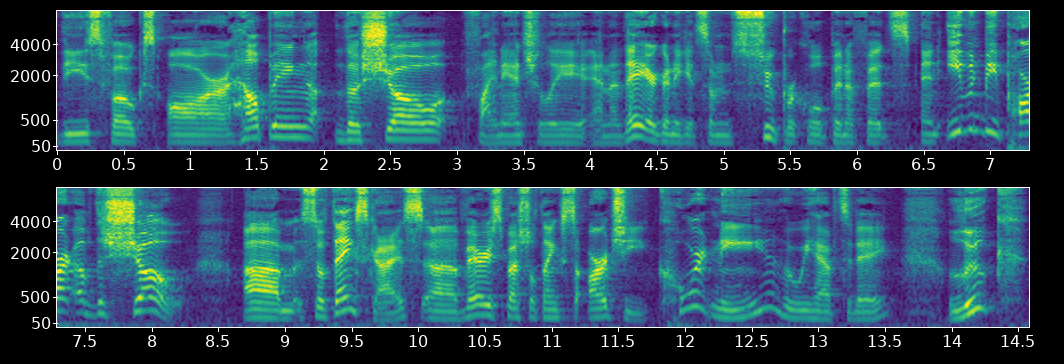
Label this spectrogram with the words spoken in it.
These folks are helping the show financially, and they are going to get some super cool benefits and even be part of the show. Um, so thanks, guys. Uh, very special thanks to Archie, Courtney, who we have today, Luke,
